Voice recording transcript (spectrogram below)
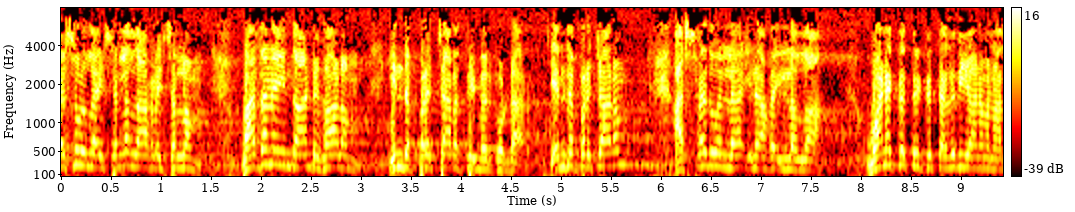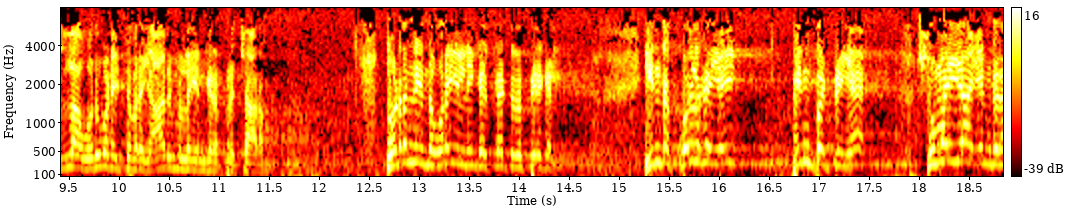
ரசூலுல்லாய் செல்லல்லாஹலை செல்லம் பதினைந்து ஆண்டு காலம் இந்த பிரச்சாரத்தை மேற்கொண்டார். எந்த பிரச்சாரம்? அஸ்ஹது அல்லா இலாக இல்லல்லா வணக்கத்திற்கு தகுதியானவன் அல்லாஹ் ஒருவனை தவிர யாரும் இல்லை என்கிற பிரச்சாரம். தொடர்ந்து இந்த உரையில் நீங்கள் கேட்டிருப்பீர்கள். இந்த கொள்கையை பின்பற்றிய சுமையா என்கிற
